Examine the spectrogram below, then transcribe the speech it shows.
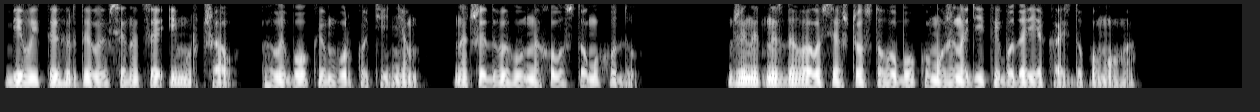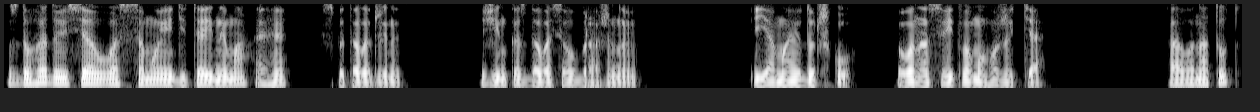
Білий тигр дивився на це і мурчав глибоким вуркотінням, наче двигун на холостому ходу. Джинет не здавалося, що з того боку може надійти бодай якась допомога. Здогадуюся, у вас самої дітей нема, еге? спитала Джинет. Жінка здалася ображеною. Я маю дочку, вона світло мого життя. А вона тут?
